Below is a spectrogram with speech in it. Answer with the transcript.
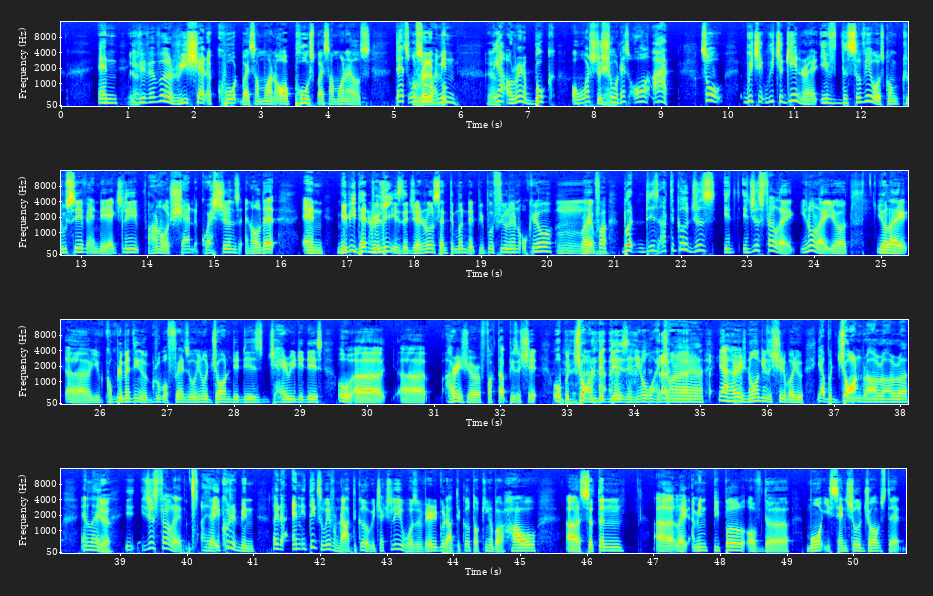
And Yeah. if you've ever reshared a quote by someone or a post by someone else, that's Or read also a I mean Yeah. yeah. or read a book or watched the Yeah. show, that's all art. So which which again, right, if the survey was conclusive and they actually I don't know, shared the questions and all that, and maybe that really is the general sentiment that people feel then okay oh, Mm. like fuck. But this article just it it just felt like you know like you're you're like uh you complimenting a group of friends. Oh, you know John did this, Harry did this. Oh, uh uh. Harish, you're a fucked up piece of shit. Oh, but John did this, and you know why John? Uh, yeah, Harish, no one gives a shit about you. Yeah, but John, blah blah blah, and like Yeah. it, it just felt like yeah, it could have been like that, and it takes away from the article, which actually was a very good article talking about how uh certain uh like I mean people of the more essential jobs that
